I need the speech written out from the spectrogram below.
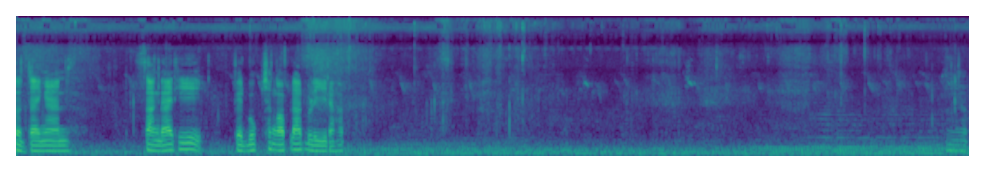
สนใจงานสั่งได้ที่ Facebook ช่างออฟราชบุรีนะครับนี่ครับ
